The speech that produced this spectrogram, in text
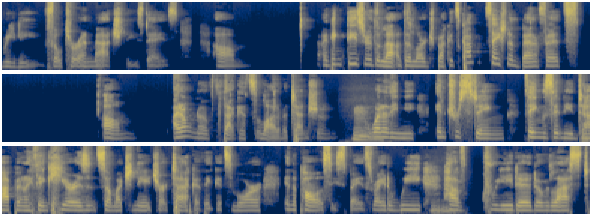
really filter and match these days. Um, I think these are the la- the large buckets: compensation and benefits. Um, I don't know if that gets a lot of attention. Mm. One of the interesting things that need to happen, I think, here isn't so much in the HR tech. I think it's more in the policy space, right? We mm. have created over the last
